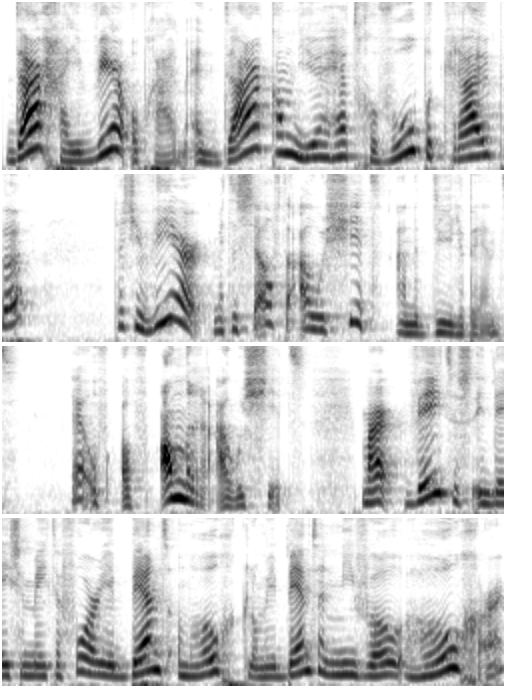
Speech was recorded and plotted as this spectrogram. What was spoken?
Daar ga je weer opruimen. En daar kan je het gevoel bekruipen dat je weer met dezelfde oude shit aan het dealen bent. of, of andere oude shit. Maar weet dus in deze metafoor, je bent omhoog geklommen. Je bent een niveau hoger.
